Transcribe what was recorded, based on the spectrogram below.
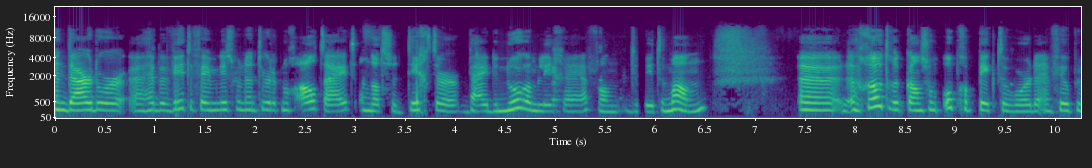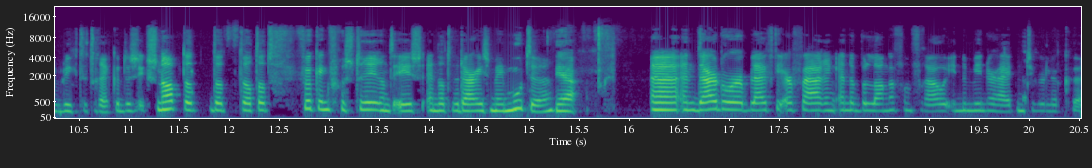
En daardoor eh, hebben witte feminisme natuurlijk nog altijd, omdat ze dichter bij de norm liggen hè, van de witte man, uh, een grotere kans om opgepikt te worden en veel publiek te trekken. Dus ik snap dat dat, dat, dat fucking frustrerend is en dat we daar iets mee moeten. Ja. Uh, en daardoor blijft die ervaring en de belangen van vrouwen in de minderheid natuurlijk uh,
